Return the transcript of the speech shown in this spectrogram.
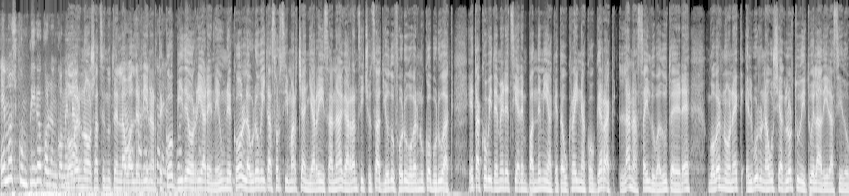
hemos cumplido con lo encomendado Gobernu osatzen duten lau alderdien arteko bide horriaren euneko laurogeita zortzi martxan jarri izana garrantzitsutzat jodu foru gobernuko buruak eta COVID emeretziaren pandemiak eta Ukrainako gerrak lana zaildu badute ere, gobernu honek helburu nagusiak lortu dituela adierazi du.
